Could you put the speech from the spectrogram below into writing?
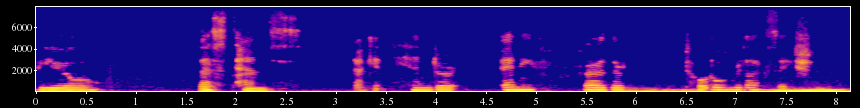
feel less tense that can hinder any further total relaxation,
